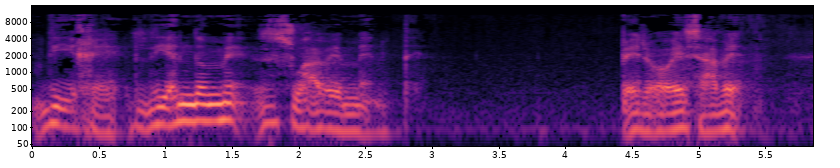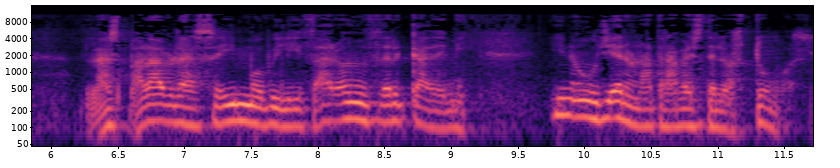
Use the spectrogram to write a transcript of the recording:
dije, riéndome suavemente. Pero esa vez las palabras se inmovilizaron cerca de mí y no huyeron a través de los tubos.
